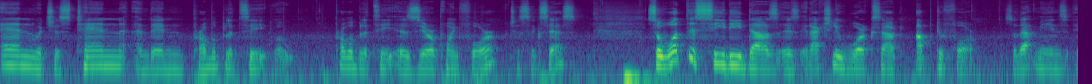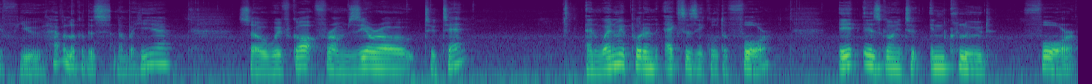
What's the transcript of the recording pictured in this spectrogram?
n, which is 10, and then probability, well, probability is 0.4, which is success. So what this BCD does is it actually works out up to 4. So that means if you have a look at this number here, so we've got from 0 to 10, and when we put in x is equal to 4, it is going to include 4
